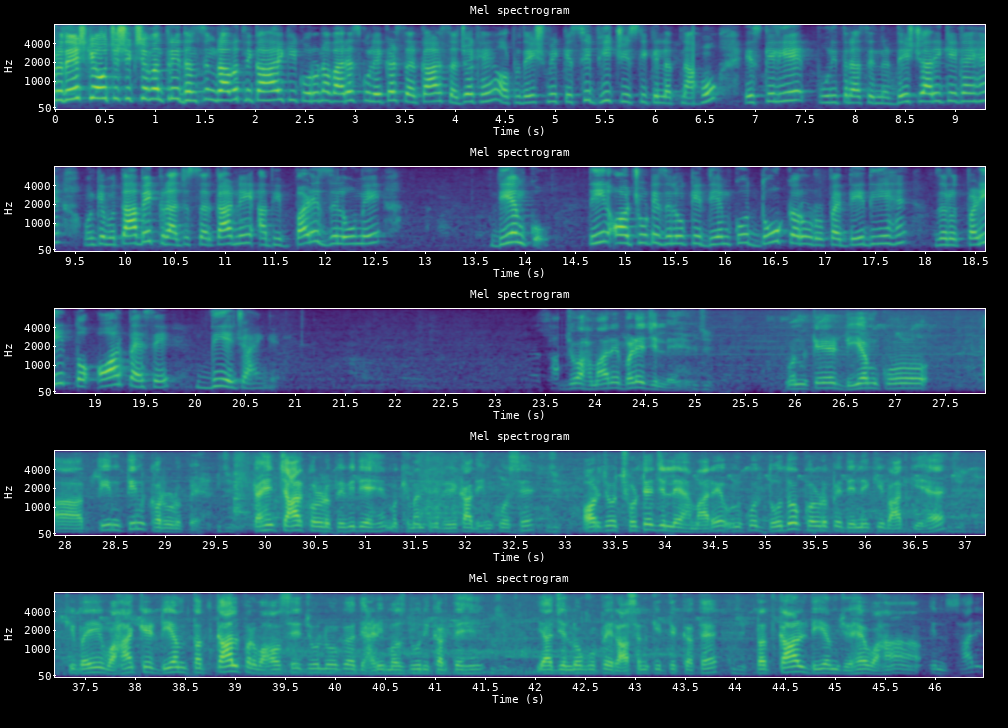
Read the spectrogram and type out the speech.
प्रदेश के उच्च शिक्षा मंत्री धन सिंह रावत ने कहा है कि कोरोना वायरस को लेकर सरकार सजग है और प्रदेश में किसी भी चीज़ की किल्लत ना हो। इसके लिए पूरी तरह से निर्देश जारी किए गए हैं। उनके मुताबिक राज्य सरकार ने अभी बड़े जिलों में डीएम को तीन और छोटे जिलों के डीएम को दो करोड़ रुपए दे दिए हैं। ज़रूरत पड़ी तो और पैसे दिए जाएँगे। जो हमारे बड़े ज़िले हैं उनके डीएम को आ, तीन तीन करोड़ रुपए। कहीं चार करोड़ रुपए भी दिए हैं मुख्यमंत्री विवेकाधीन कोष से। और जो छोटे ज़िले हमारे उनको दो दो करोड़ रुपए देने की बात की है कि भाई वहाँ के डीएम तत्काल प्रभाव से जो लोग दिहाड़ी मजदूरी करते हैं या जिन लोगों पे राशन की दिक्कत है तत्काल डीएम जो है वहाँ इन सारी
